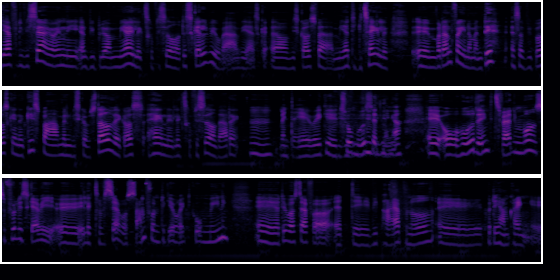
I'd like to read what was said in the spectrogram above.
Ja, fordi vi ser jo ind i, at vi bliver mere elektrificeret, og det skal vi jo være. Vi er, skal, og vi skal også være mere digitale. Øh, hvordan forener man det? Altså, vi både skal energispare, men vi skal jo stadigvæk også have en elektrificeret hverdag. Mm, men det er jo ikke to modsætninger øh, overhovedet. Ikke? Tværtimod, selvfølgelig skal vi øh, elektrificere vores samfund. Det giver jo rigtig god mening. Øh, og det er også derfor, at øh, vi peger på noget øh, på det her omkring øh,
